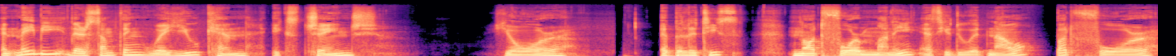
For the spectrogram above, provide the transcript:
and maybe there's something where you can exchange your abilities, not for money as you do it now, but for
